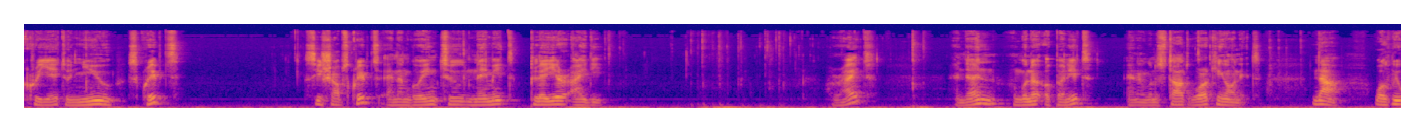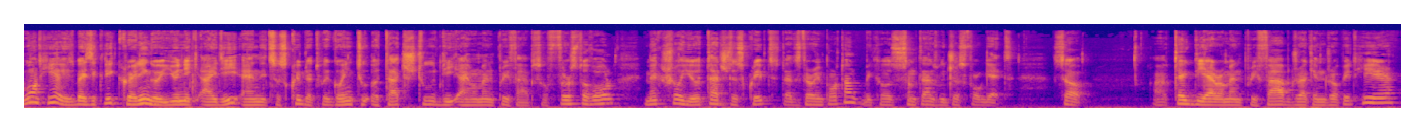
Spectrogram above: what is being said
create a new script, C Sharp script, and I'm going to name it player ID. Alright and then I'm going to open it and I'm going to start working on it. Now, what we want here is basically creating a unique ID and it's a script that we're going to attach to the Ironman prefab. So first of all, make sure you attach the script. That's very important because sometimes we just forget. So I'll take the Ironman prefab, drag and drop it here,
